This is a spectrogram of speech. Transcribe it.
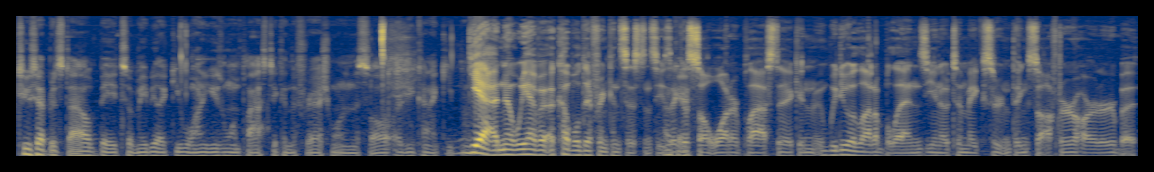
two separate style bait? So maybe like you want to use one plastic in the fresh, one in the salt, or do you kind of keep them? Yeah, no, we have a, a couple different consistencies, like a saltwater plastic, and we do a lot of blends, you know, to make certain things softer or harder. But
